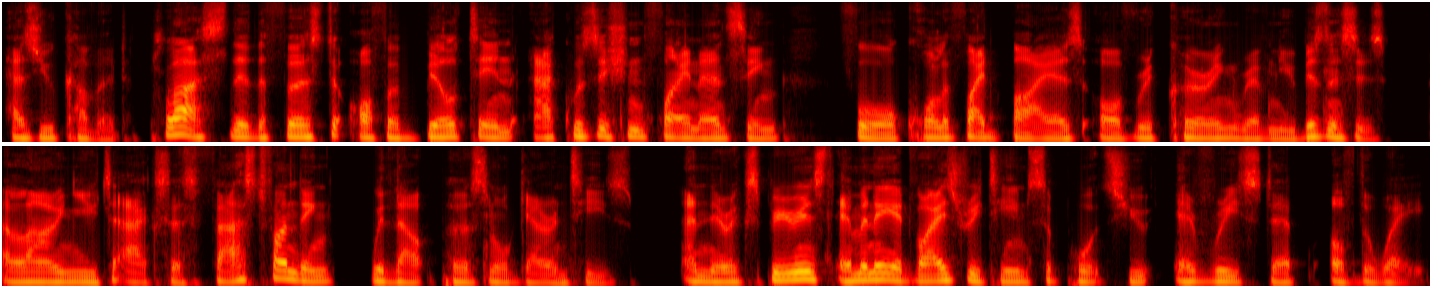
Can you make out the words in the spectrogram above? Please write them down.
has you covered. Plus, they're the first to offer built in acquisition financing for qualified buyers of recurring revenue businesses, allowing you to access fast funding without personal guarantees. And their experienced M&A advisory team supports you every step of the way.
